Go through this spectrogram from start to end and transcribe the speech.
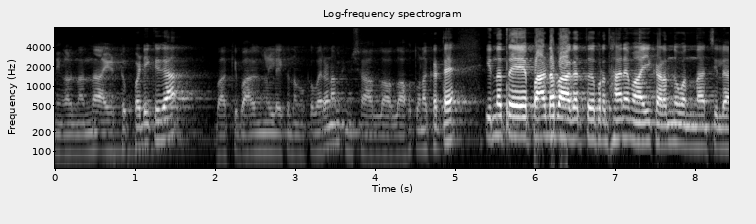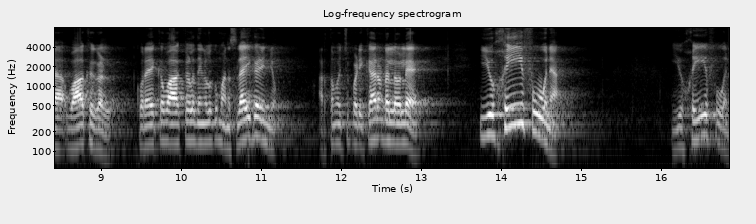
നിങ്ങൾ നന്നായിട്ട് പഠിക്കുക. ബാക്കി ഭാഗങ്ങളിലേക്ക് നമുക്ക് വരണം. ഇൻഷാ അല്ലാ അള്ളാഹു തുണക്കട്ടെ. ഇന്നത്തെ പാഠഭാഗത്ത് പ്രധാനമായി കടന്നു വന്ന ചില വാക്കുകൾ. കുറേയൊക്കെ വാക്കുകൾ നിങ്ങൾക്ക് മനസ്സിലായി കഴിഞ്ഞു. അർത്ഥം വെച്ച് പഠിക്കാറുണ്ടല്ലോ അല്ലേ? യുഹീഫൂന. യുഹീഫൂന.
